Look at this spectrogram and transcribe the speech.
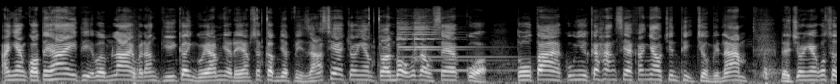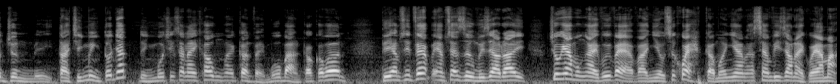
Anh em có thấy hay thì bấm like và đăng ký kênh của em nhé, để em sẽ cập nhật về giá xe cho anh em toàn bộ các dòng xe của Toyota cũng như các hãng xe khác nhau trên thị trường Việt Nam để cho anh em có sẵn chuẩn bị tài chính mình tốt nhất để mua chiếc xe này không hay cần phải mua bản cao cấp hơn. Thì em xin phép em sẽ dừng video ở đây. Chúc em một ngày vui vẻ và nhiều sức khỏe. Cảm ơn anh em đã xem video này của em ạ.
